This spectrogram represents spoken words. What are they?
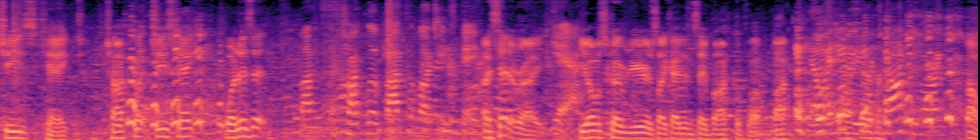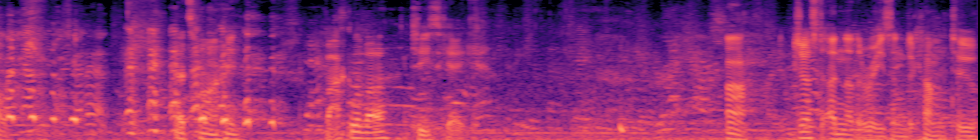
cheesecake. Chocolate cheesecake? What is it? Bak- chocolate baklava cheesecake. I said it right. Yeah. You almost covered your ears like I didn't say baklava. baklava. No, I didn't know you were talking. Like, Oh. I'm not gonna shut up. That's fine. Baklava cheesecake. Uh, just another reason to come to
